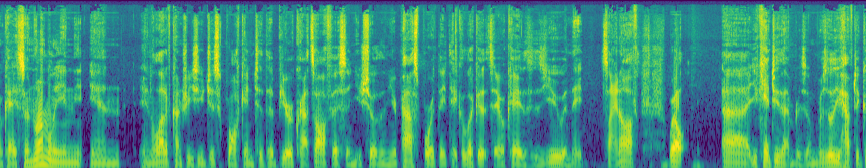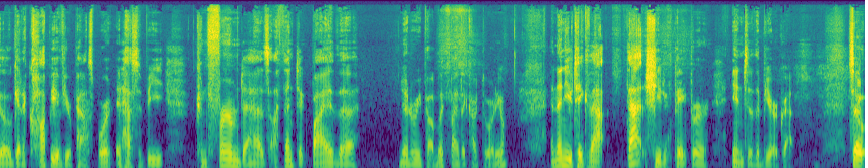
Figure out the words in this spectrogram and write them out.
Okay, so normally in in in a lot of countries, you just walk into the bureaucrat's office and you show them your passport. They take a look at it, say, "Okay, this is you," and they sign off. Well, uh, you can't do that in Brazil. In Brazil, you have to go get a copy of your passport. It has to be confirmed as authentic by the notary public, by the cartório, and then you take that that sheet of paper into the bureaucrat. So,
